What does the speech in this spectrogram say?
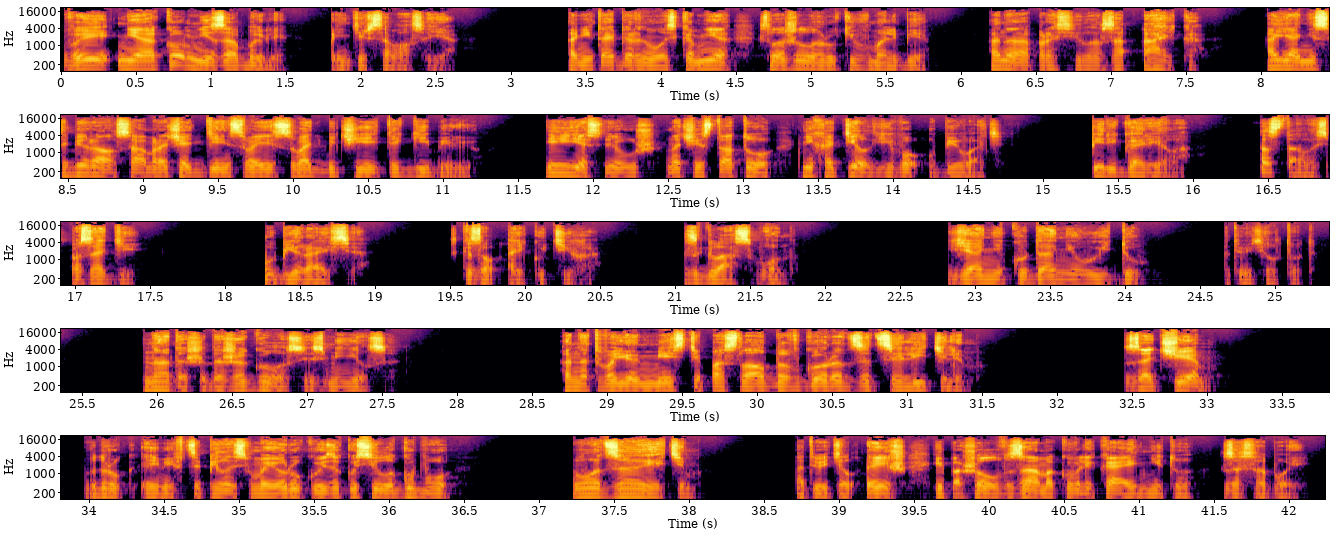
«Вы ни о ком не забыли?» – поинтересовался я. Анита обернулась ко мне, сложила руки в мольбе. Она просила за Айка, а я не собирался омрачать день своей свадьбы чьей-то гибелью. И если уж на чистоту, не хотел его убивать. Перегорело. Осталось позади. «Убирайся», — сказал Айку тихо. «С глаз вон». «Я никуда не уйду», — ответил тот. «Надо же, даже голос изменился. А на твоем месте послал бы в город за целителем». «Зачем?» Вдруг Эми вцепилась в мою руку и закусила губу. «Вот за этим», — ответил Эйш и пошел в замок, увлекая Ниту за собой.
